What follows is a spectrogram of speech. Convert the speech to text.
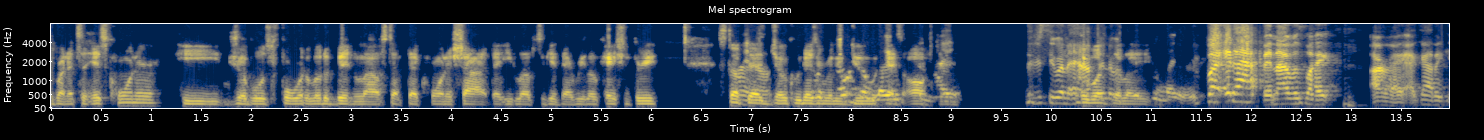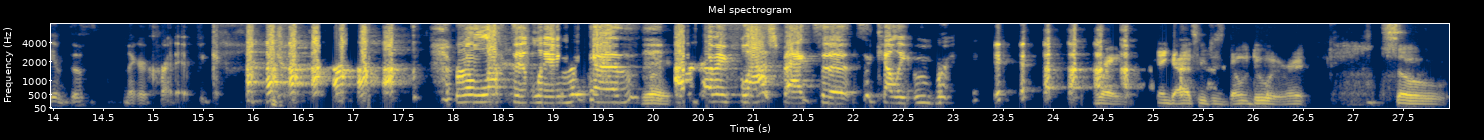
running to his corner, he dribbles forward a little bit and allows Steph that corner shot that he loves to get that relocation three. Stuff that Joku doesn't really do as often. Did you see when it happened? It was, it was delayed. delayed. But it happened. I was like, all right, I gotta give this nigga credit because reluctantly because right. I was having flashback to, to Kelly Oubre. right. And guys who just don't do it, right? So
